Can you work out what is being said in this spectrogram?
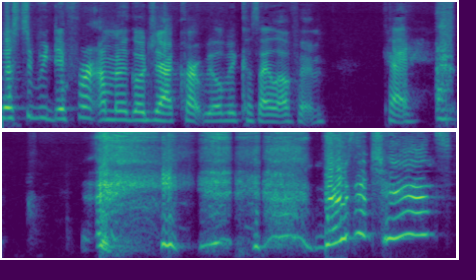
just to be different, I'm gonna go Jack Cartwheel because I love him. Okay. There's a chance.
